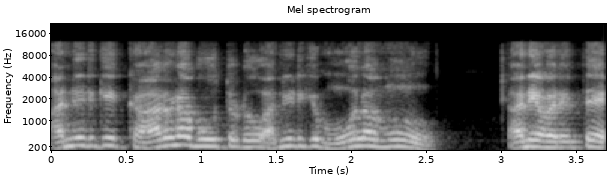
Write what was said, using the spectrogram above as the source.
అన్నిటికీ కారణభూతుడు అన్నిటికీ మూలము అని ఎవరైతే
